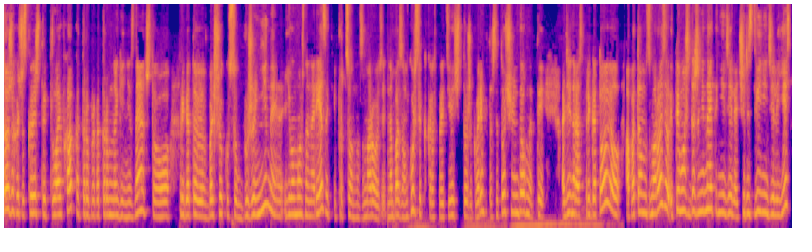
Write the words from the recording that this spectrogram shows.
Тоже хочу сказать, что это лайфхак, который, про который многие не знают, что приготовив большой кусок буженины, его можно нарезать и порционно заморозить. На базовом курсе как раз про эти вещи тоже говорим, потому что это очень удобно. Ты один раз приготовил, а потом заморозил, и ты можешь даже не на этой неделе, а через две недели есть.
